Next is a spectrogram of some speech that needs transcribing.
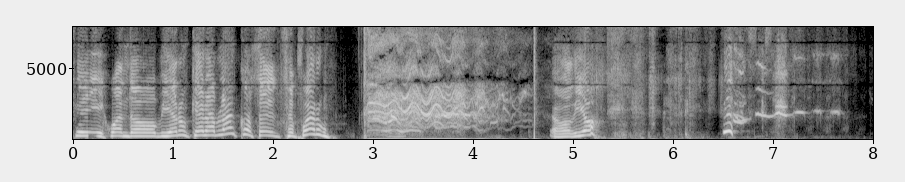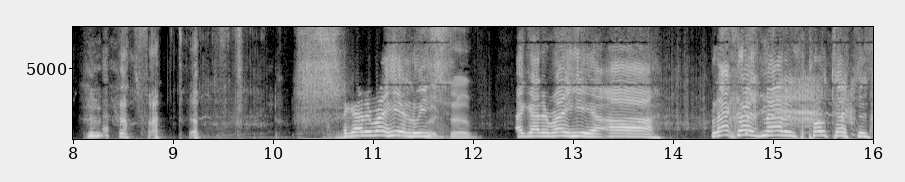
Sí, y cuando vieron que era blanco, se, se fueron. Se jodió. I got it right here, Luis. I got it right here. Uh, Black Lives Matter protesters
